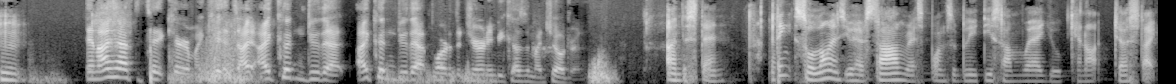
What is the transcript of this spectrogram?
Mm. and I have to take care of my kids. I, I couldn't do that. I couldn't do that part of the journey because of my children. Understand. I think so long as you have some responsibility somewhere, you cannot just like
